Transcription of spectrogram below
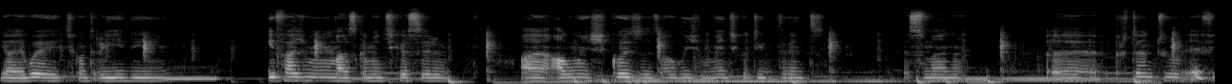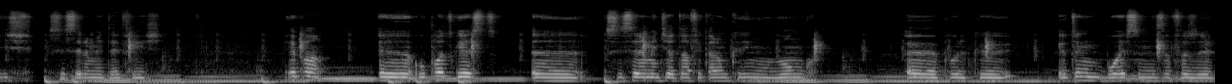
Yeah, é bem descontraído e, e faz-me basicamente esquecer uh, algumas coisas, alguns momentos que eu tive durante a semana. Uh, portanto, é fixe. Sinceramente é fixe. Epá, uh, o podcast uh, sinceramente já está a ficar um bocadinho longo uh, porque eu tenho boas a fazer.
